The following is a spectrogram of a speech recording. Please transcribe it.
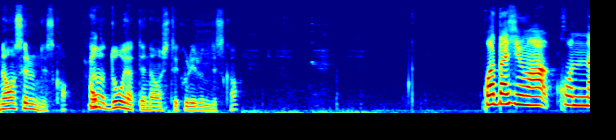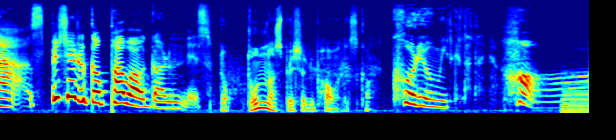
治せるんですか、はいなどうやって治してくれるんですか？私はこんなスペシャルパワーがあるんです。おどんなスペシャルパワーですか？これを見てください。はーパえ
